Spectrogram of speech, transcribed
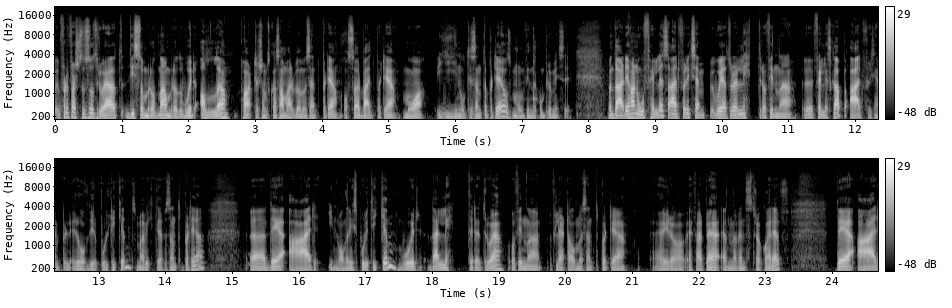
for det første så tror jeg at disse områdene er områder hvor alle parter som skal samarbeide med Senterpartiet, også Arbeiderpartiet, må gi noe til Senterpartiet, og så må man finne kompromisser. Men der de har noe felles, er for eksempel, hvor jeg tror det er lettere å finne fellesskap, er f.eks. rovdyrpolitikken, som er viktig for Senterpartiet. Det er innvandringspolitikken, hvor det er lettere, tror jeg, å finne flertall med Senterpartiet, Høyre og Frp enn med Venstre og KrF. Det er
